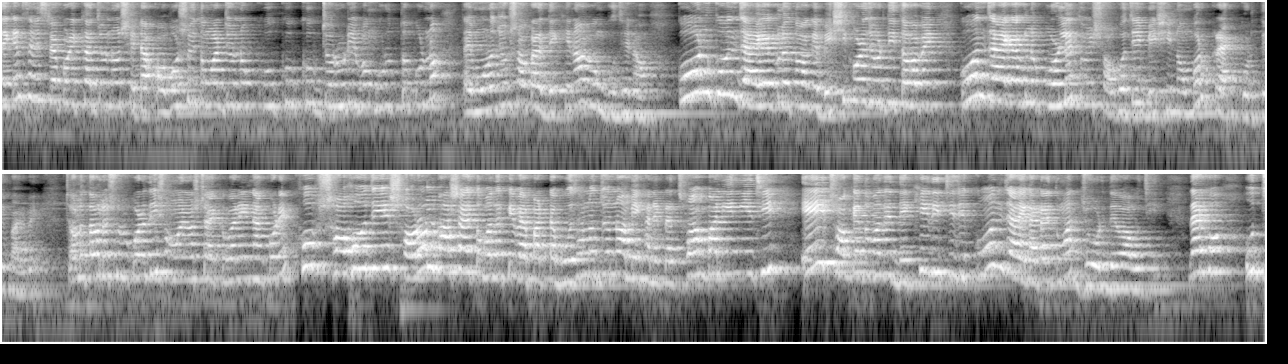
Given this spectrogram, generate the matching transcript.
সেকেন্ড সেমিস্টার পরীক্ষার জন্য, সেটা অবশ্যই তোমার জন্য খুব খুব খুব জরুরি এবং গুরুত্বপূর্ণ। তাই মনোযোগ সহকারে দেখে নাও এবং বুঝে নাও কোন কোন জায়গাগুলো তোমাকে বেশি করে জোর দিতে হবে, কোন জায়গাগুলো পড়লে তুমি সহজেই বেশি নম্বর ক্র্যাক করতে পারবে। চলো তাহলে শুরু করে দিই, সময় নষ্ট একেবারেই না করে। খুব সহজে, সরল ভাষায় তোমাদেরকে ব্যাপারটা বোঝানোর জন্য আমি এখানে একটা ছক বানিয়ে নিয়েছি। এই ছকে তোমাদের দেখিয়ে দিচ্ছি যে কোন জায়গাটায় তোমার জোর দেওয়া উচিত। দেখো, উচ্চ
